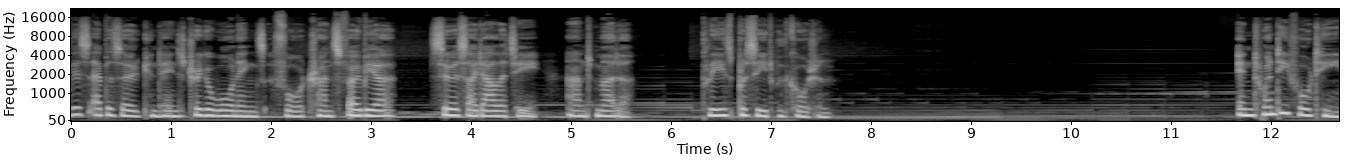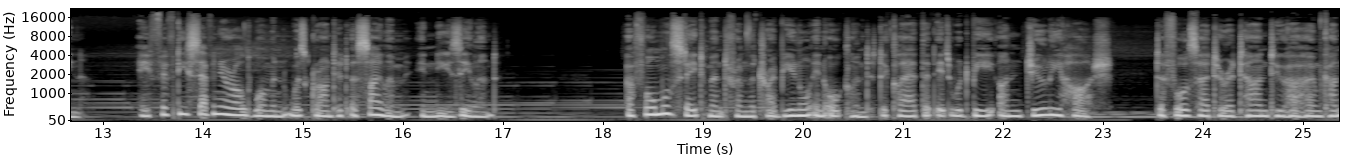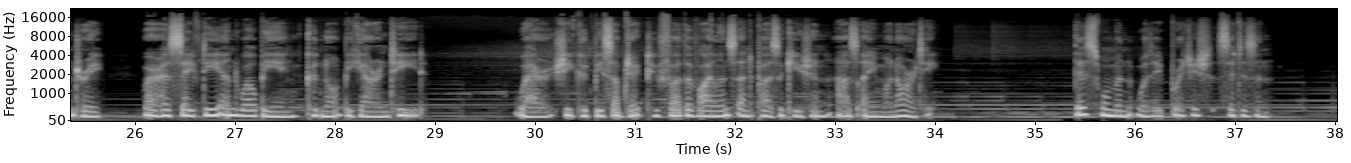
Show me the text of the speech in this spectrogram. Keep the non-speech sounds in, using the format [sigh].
This episode contains trigger warnings for transphobia, suicidality, and murder. Please proceed with caution. In 2014, a 57 year old woman was granted asylum in New Zealand. A formal statement from the tribunal in Auckland declared that it would be unduly harsh to force her to return to her home country where her safety and well being could not be guaranteed, where she could be subject to further violence and persecution as a minority. This woman was a British citizen.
